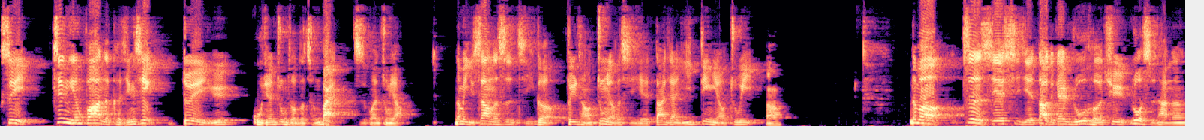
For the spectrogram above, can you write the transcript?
所以，经营方案的可行性对于股权众筹的成败至关重要。那么，以上呢是几个非常重要的细节，大家一定要注意啊。那么这些细节到底该如何去落实它呢？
